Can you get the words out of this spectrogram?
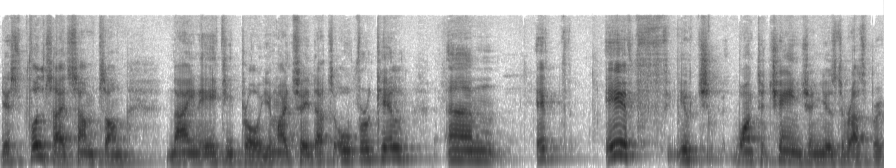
this full size Samsung 980 Pro. You might say that's overkill. Um, if, if you want to change and use the Raspberry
